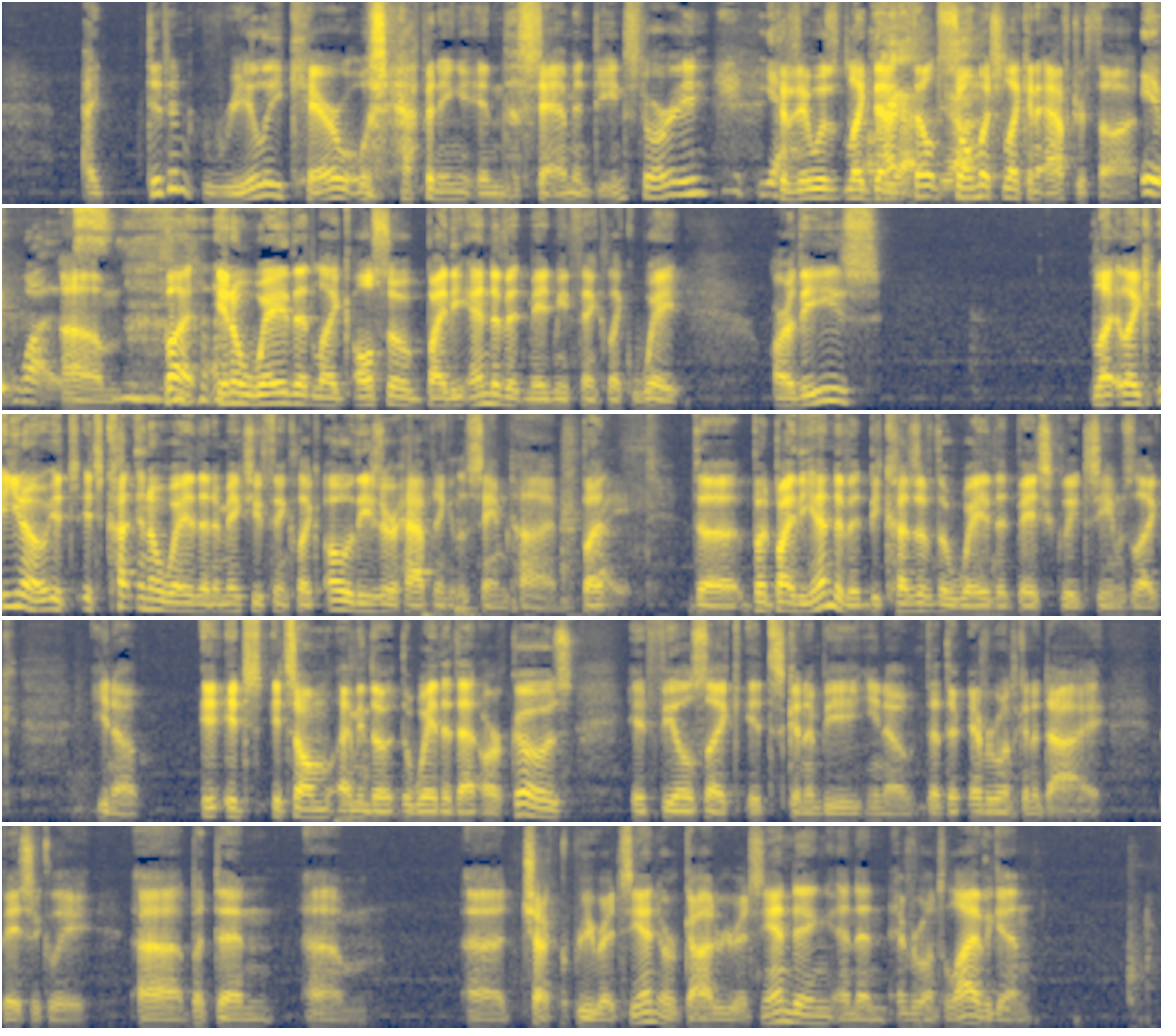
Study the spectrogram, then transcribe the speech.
I didn't really care what was happening in the Sam and Dean story Yeah. because it was like Oh, that yeah, felt so much like an afterthought It was. um, but in a way that like also by the end of it made me think like wait are these like like you know it's it's cut in a way that it makes you think like oh these are happening at the same time but Right. the but by the end of it because of the way that basically it seems like you know it, it's it's um I mean the the way that that arc goes it feels like it's gonna be you know that everyone's gonna die basically uh, but then um, uh, Chuck rewrites the end or God rewrites the ending and then everyone's alive again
